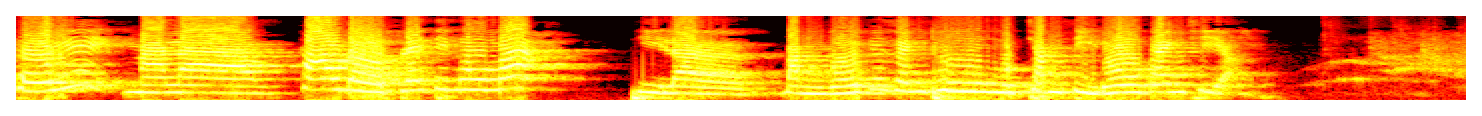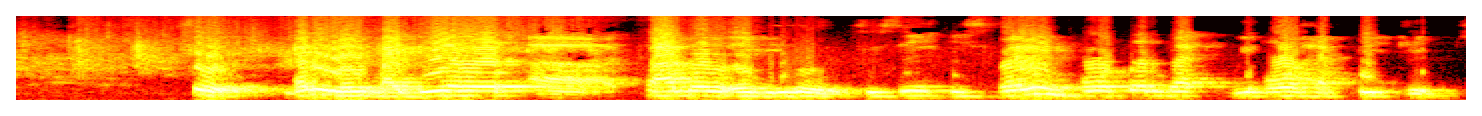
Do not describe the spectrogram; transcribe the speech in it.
phối ấy, mà là founder platinum á thì là bằng với cái doanh thu 100 tỷ đô các anh chị ạ So anyway, my dear uh, travel ABU, you see, it's very important that we all have big dreams.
